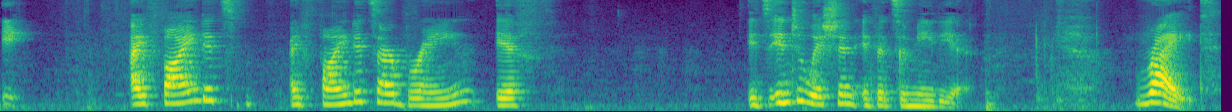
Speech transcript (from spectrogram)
it, i find it's i find it's our brain if it's intuition if it's immediate right.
